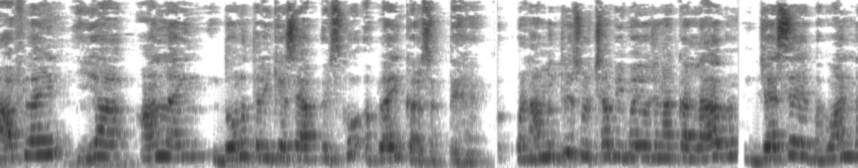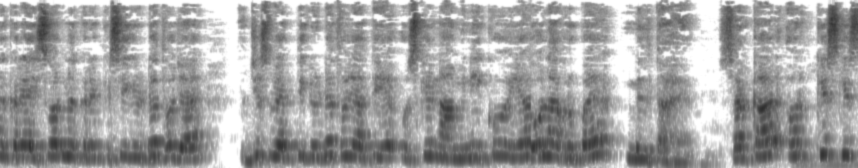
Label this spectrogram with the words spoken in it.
ऑफलाइन या ऑनलाइन दोनों तरीके से आप इसको अप्लाई कर सकते हैं। प्रधानमंत्री सुरक्षा बीमा योजना का लाभ जैसे भगवान न करे, ईश्वर न करे, किसी की डेथ हो जाए तो जिस व्यक्ति की डेथ हो जाती है, उसके नामिनी को यह दो लाख रुपए मिलता है। सरकार और किस किस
